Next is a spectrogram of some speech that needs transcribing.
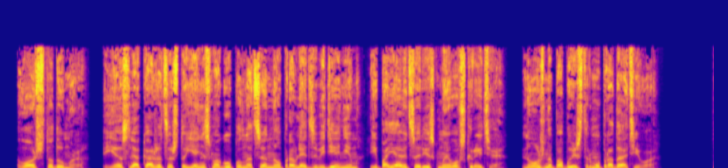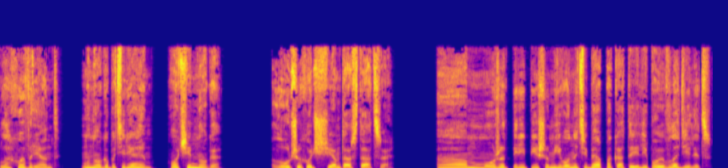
— «вот что думаю. Если окажется, что я не смогу полноценно управлять заведением и появится риск моего вскрытия, нужно по-быстрому продать его». «Плохой вариант. Много потеряем. Очень много». «Лучше хоть с чем-то остаться». «А может, перепишем его на тебя, пока ты липовый владелец?»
